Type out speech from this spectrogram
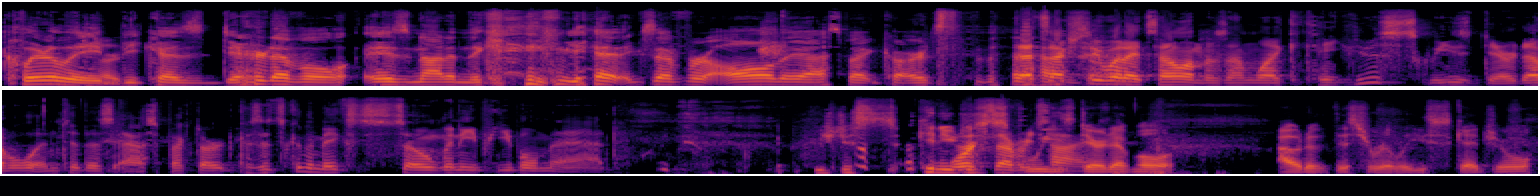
clearly, because Daredevil is not in the game yet, except for all the aspect cards. that That's I've actually what I tell him. Is I'm like, can you just squeeze Daredevil into this aspect art because it's gonna make so many people mad. You just can you just squeeze. Daredevil out of this release schedule?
